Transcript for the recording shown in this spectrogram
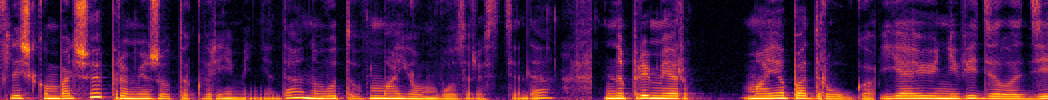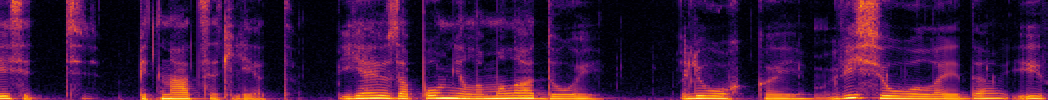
слишком большой промежуток времени, да, но вот в моем возрасте, да. Например, моя подруга, я ее не видела 10-15 лет. Я ее запомнила молодой, легкой, веселой, да. И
